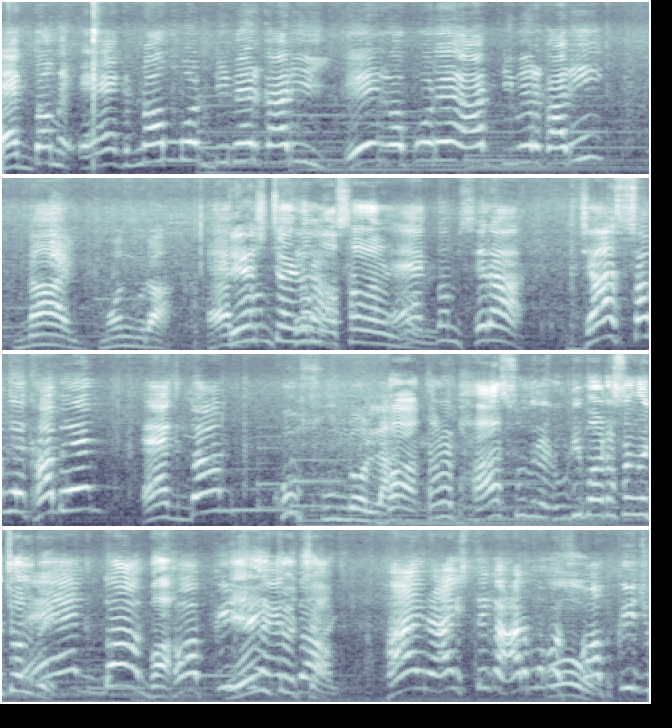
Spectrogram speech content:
একদম এক নম্বর ডিমের কারি এর ওপরে আর ডিমের কারি নাই মন্দুরা একদম সেরা, অসাধারণ একদম সেরা। যার সঙ্গে খাবেন একদম খুব সুন্দর বাহ লাগবে। মানে ভাত শুধু রুটি পাটার সঙ্গে চলবে? একদম সবকিছু এই তো চাই। ফ্রাইড রাইস থেকে আরম্ভ করে ও, সবকিছু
